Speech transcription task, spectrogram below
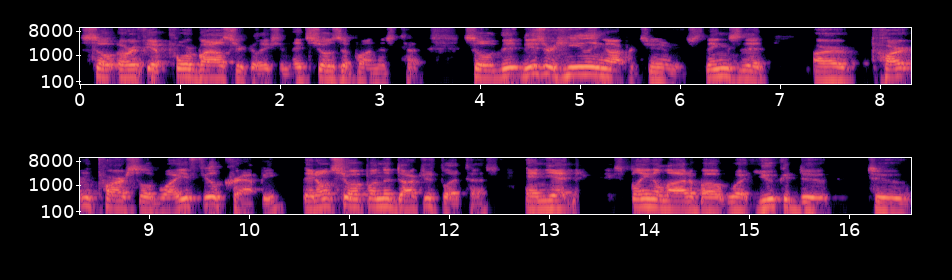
So, or if you have poor bile circulation, it shows up on this test. So th- these are healing opportunities, things that are part and parcel of why you feel crappy. They don't show up on the doctor's blood test, and yet explain a lot about what you could do to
